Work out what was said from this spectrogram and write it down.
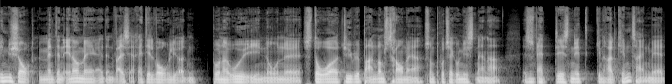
rimelig sjovt, men den ender med, at den faktisk er rigtig alvorlig, og den bunder ud i nogle øh, store, dybe barndomstraumer, som protagonisten han har. Jeg synes, at det er sådan et generelt kendetegn med, at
